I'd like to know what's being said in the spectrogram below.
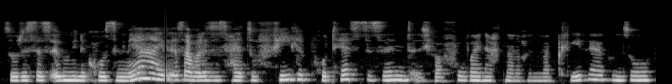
so, dass das irgendwie eine große Mehrheit ist, aber dass es halt so viele Proteste sind. Ich war vor Weihnachten noch in Markleberg und so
